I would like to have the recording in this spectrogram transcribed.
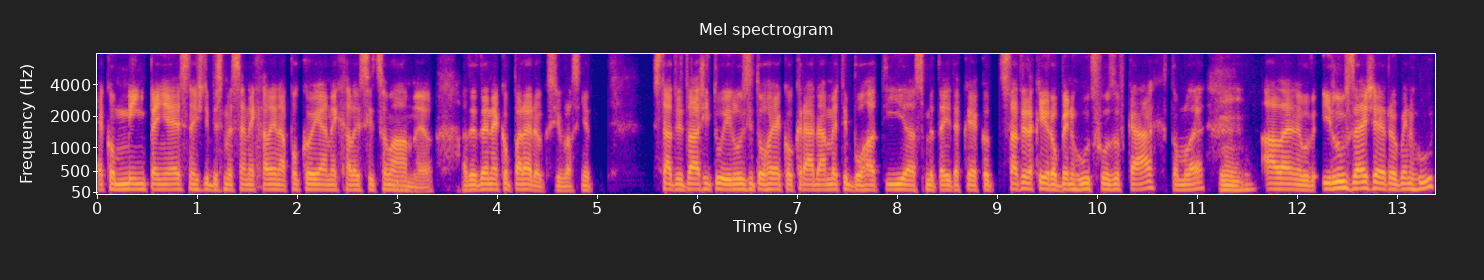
jako méně peněz, než kdybychom se nechali na pokoji a nechali si, co máme. Jo. A to je ten jako paradox, že vlastně stát vytváří tu iluzi toho, jako krádáme ty bohatý a jsme tady takový, jako, stát je takový Robin Hood v úzovkách v tomhle, mm. ale, nebo iluze, že je Robin Hood,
